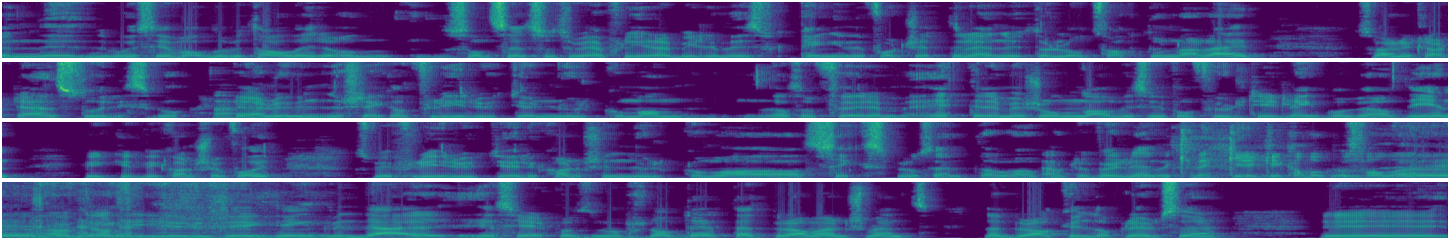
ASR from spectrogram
Men du må jo se hva du betaler. og Sånn sett så tror jeg Flyr er billig. Men hvis pengene fortsetter å renne ut og loddfaktoren er der, så er det klart det er en stor risiko. Jeg vil understreke at Flyr utgjør 0, altså etter emisjonen, da, hvis vi får full tillegg på garantien, hvilket vi kanskje får, så vil Flyr utgjøre kanskje 0,6% av porteføljen. Ja, det knekker ikke utgjør ingenting. Men det er, jeg ser på det som opsjonalitet. Det er et bra management, det er en bra kundeopplevelse. Eh,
